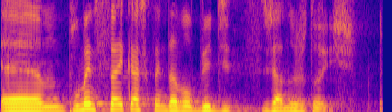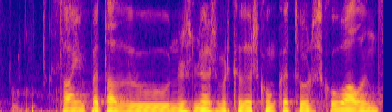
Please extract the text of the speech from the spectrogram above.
Ahm, pelo menos sei que acho que tem double digits já nos dois. Está empatado nos melhores marcadores com 14 com o Haaland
